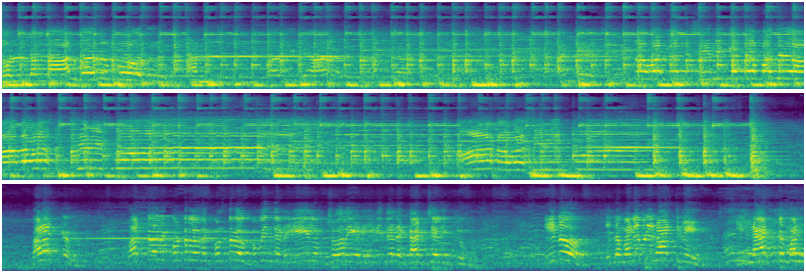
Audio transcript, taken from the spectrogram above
குவிந்தது நாள் வரும்போது இனிதென காட்சியளிக்கும். இதோ இந்த மணிபுரி நாட்டிலே இந்நாட்டு மண்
